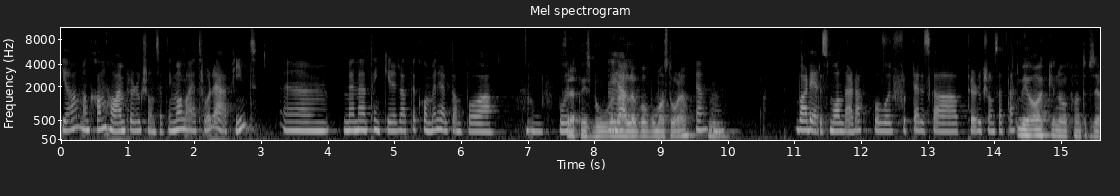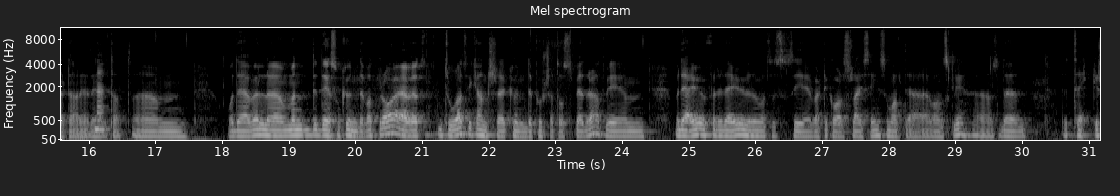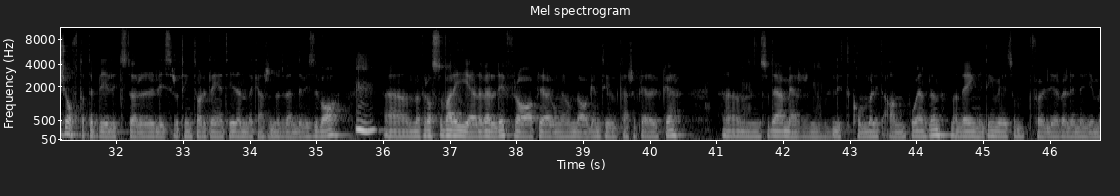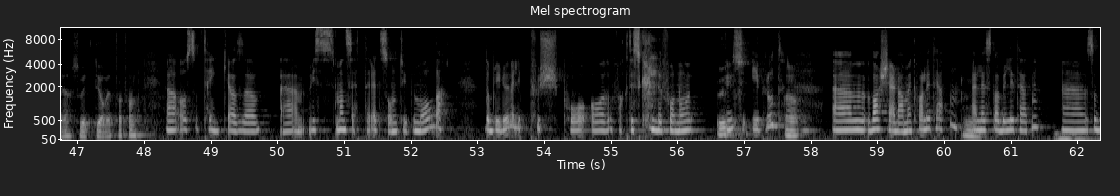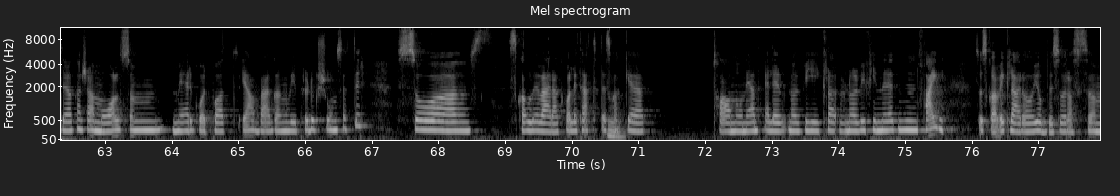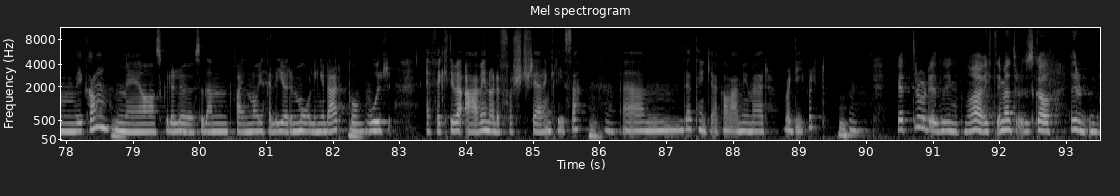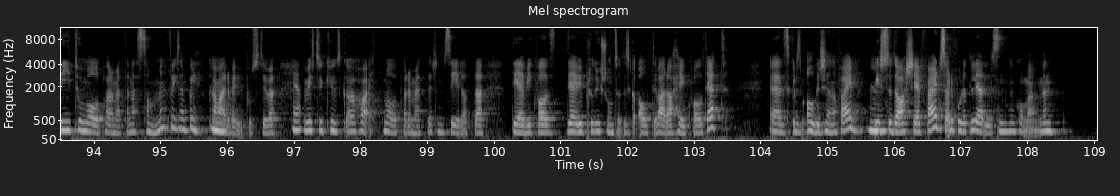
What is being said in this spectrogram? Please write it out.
ja, man kan ha en produksjonssettingmål, og jeg tror det er fint. Um, men jeg tenker at det kommer helt an på hvor Forretningsbehovene, Ja. eller hvor man står? da. ja. Mm. Hva er deres mål der, da? På hvor fort dere skal produksjonssette? Vi har ikke noe kvantifisert der i det hele tatt. Um, og det er vel, eh, men det, det som kunne vært bra, er at jeg tror at vi kanskje kunne pushet oss bedre. Vi, um, men det er jo, for det er jo hva skal si, vertikal slicing som alltid er vanskelig. Så det, det trekker seg ofte at det blir litt større releaser og ting tar litt lengre tid enn det kanskje nødvendigvis var. Mm. Eh, men for oss så varierer det veldig fra flere ganger om dagen til kanskje flere uker. Um, så det er mer litt, kommer litt an på, egentlig. Men det er ingenting vi liksom følger veldig nøye med, så vidt jeg vet. i hvert fall. Ja, og så tenker jeg altså um, Hvis man setter et sånn type mål, da, da blir det jo veldig push på å faktisk skulle få noe Ut. ut i prod. Ja. Um, hva skjer da med kvaliteten, Mm. eller stabiliteten? Uh, så det å kanskje ha mål som mer går på at ja, hver gang vi produksjonssetter, så skal det være av kvalitet. Det skal Mm. ikke ta noe ned. Eller når vi, klar, når vi finner en feil, så skal vi klare å jobbe så raskt som vi kan Mm. med å skulle løse den feilen og heller gjøre målinger der på hvor effektive er vi når det først skjer en krise. Um, det tenker jeg kan være mye mer verdifullt. Jeg tror det du er inne på nå er viktig, men jeg tror, du skal, jeg tror de to måleparameterne sammen for eksempel, kan Mm. være veldig positive. Ja. Men hvis du kun skal ha ett måleparameter som sier at det, det, vi, det vi produksjonssetter skal alltid være av høy kvalitet, eh, det skal liksom aldri skje noe feil. Mm. Hvis det da skjer feil, så er det fort at ledelsen kan komme. Men,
